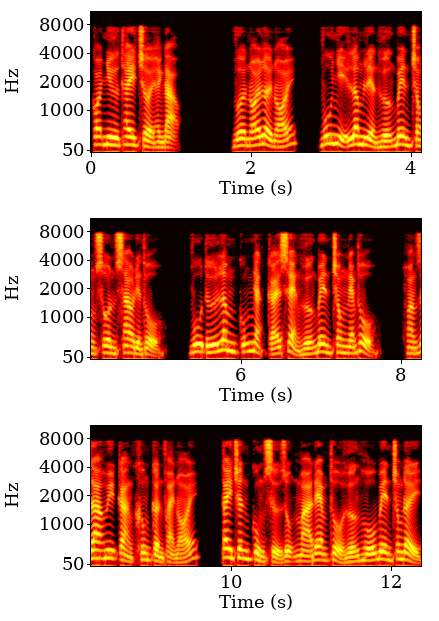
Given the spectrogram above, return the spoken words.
coi như thay trời hành đạo. Vừa nói lời nói, Vu Nhị Lâm liền hướng bên trong xôn sao điền thổ, Vu Tứ Lâm cũng nhặt cái sẻng hướng bên trong ném thổ, Hoàng gia Huy càng không cần phải nói, tay chân cùng sử dụng mà đem thổ hướng hố bên trong đẩy.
